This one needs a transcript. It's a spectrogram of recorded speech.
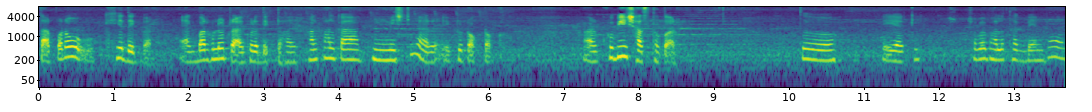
তারপরেও খেয়ে দেখবেন। একবার হলেও ট্রাই করে দেখতে হয়। হালকা হালকা মিষ্টি আর একটু টক টক। আর খুবই স্বাস্থ্যকর। তো এই আর কি। সবাই ভালো থাকবেন। বাই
